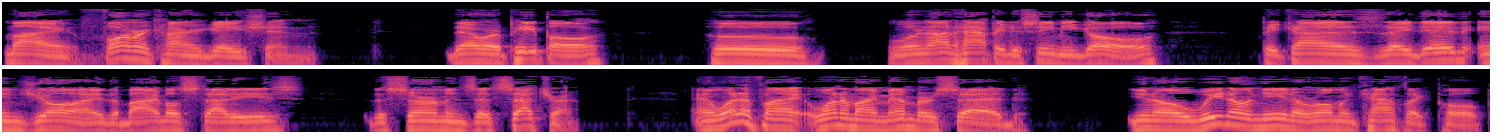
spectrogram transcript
my former congregation, there were people who were not happy to see me go because they did enjoy the Bible studies, the sermons, etc. And what if my one of my members said, you know, we don't need a Roman Catholic pope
